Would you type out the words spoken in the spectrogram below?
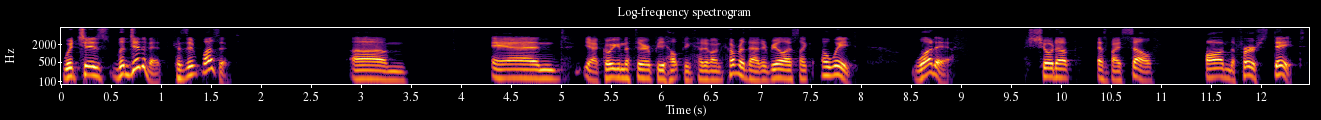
which is legitimate because it wasn't. Um, and yeah, going into therapy helped me kind of uncover that and realize like, oh wait, what if I showed up as myself on the first date?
